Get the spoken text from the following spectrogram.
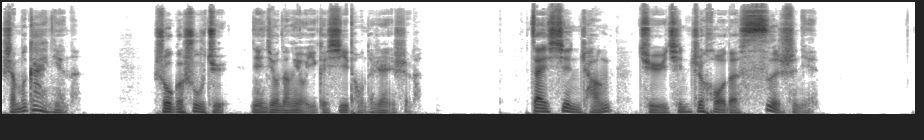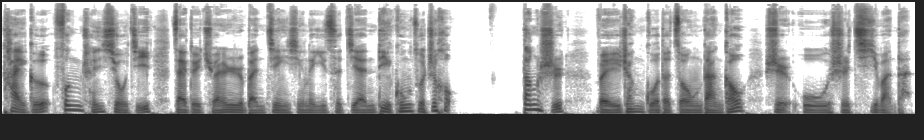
什么概念呢？说个数据，您就能有一个系统的认识了。在信长娶亲之后的四十年，泰阁丰臣秀吉在对全日本进行了一次减地工作之后，当时尾张国的总弹高是五十七万弹。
